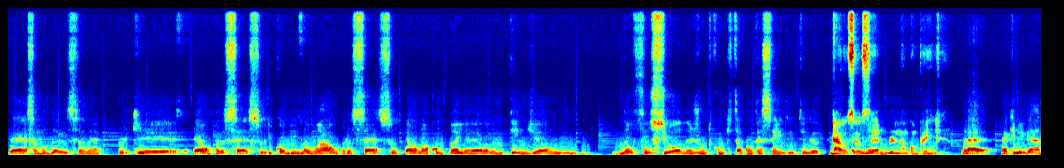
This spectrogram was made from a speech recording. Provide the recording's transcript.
essa mudança, né? Porque é um processo e quando não há um processo, ela não acompanha, ela não entende, ela não, não funciona junto com o que está acontecendo, entendeu? Não, o seu é cérebro nem... não compreende. É, é que nem ganhar.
